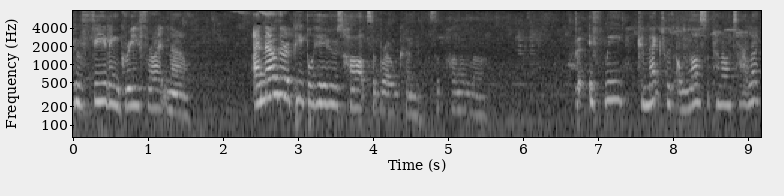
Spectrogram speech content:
who feel in grief right now. I know there are people here whose hearts are broken. Subhanallah. But if we connect with Allah subhanahu wa ta'ala,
